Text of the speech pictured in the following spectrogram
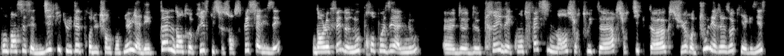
compenser cette difficulté de production de contenu, il y a des tonnes d'entreprises qui se sont spécialisées dans le fait de nous proposer à nous euh, de, créer des comptes facilement sur Twitter, sur TikTok, sur tous les réseaux qui existent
